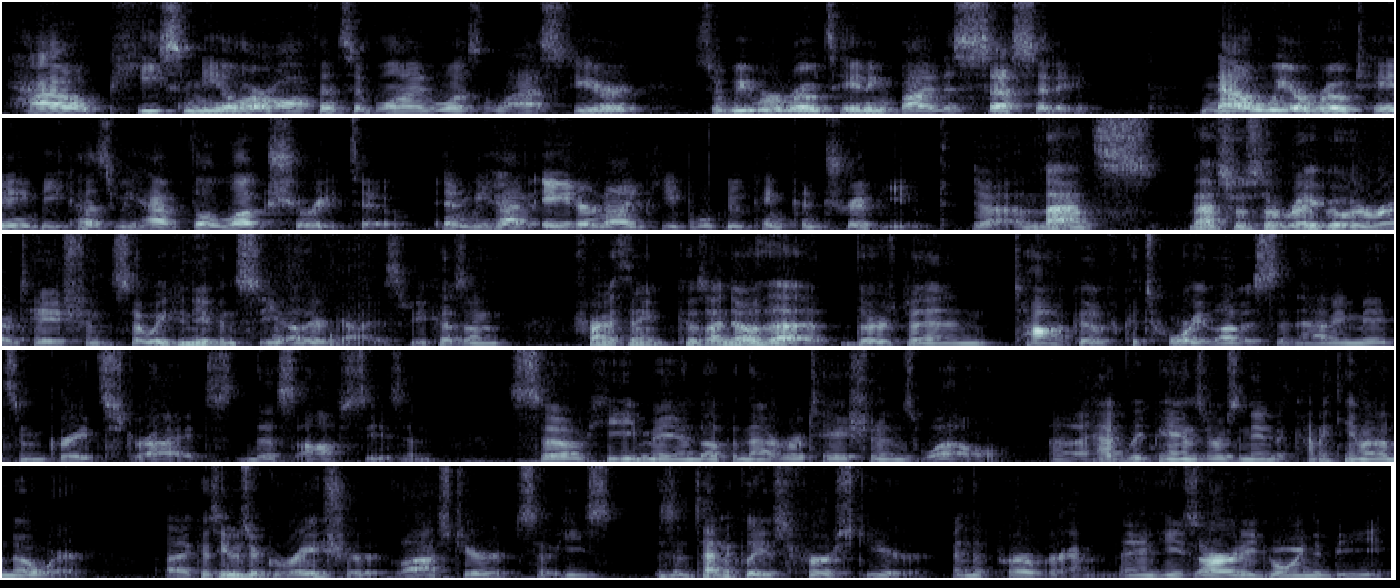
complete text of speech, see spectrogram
how piecemeal our offensive line was last year. So we were rotating by necessity. Now we are rotating because we have the luxury to, and we have eight or nine people who can contribute. Yeah, and that's that's just a regular rotation, so we can even see other guys because I'm trying to think because I know that there's been talk of Katori Levison having made some great strides this offseason. So he may end up in that rotation as well. Uh, Hadley Panzer is a name that kind of came out of nowhere because uh, he was a gray shirt last year. So he's this is technically his first year in the program, and he's already going to be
